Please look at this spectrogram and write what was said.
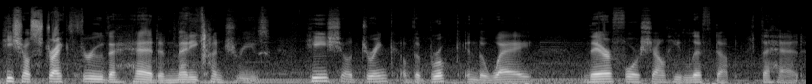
He shall strike through the head of many countries. He shall drink of the brook in the way therefore shall he lift up the head.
